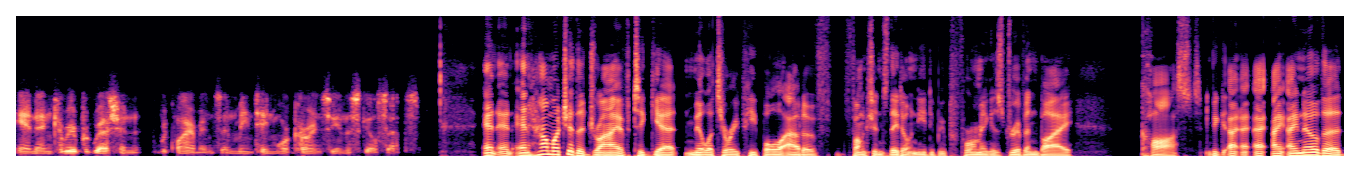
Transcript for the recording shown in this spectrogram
and, and career progression requirements and maintain more currency in the skill sets. And, and and how much of the drive to get military people out of functions they don't need to be performing is driven by cost? I, I, I know the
